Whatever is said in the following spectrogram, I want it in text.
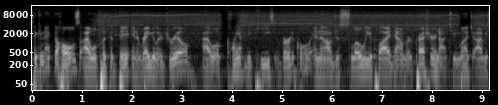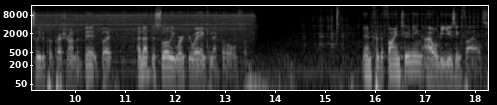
To connect the holes, I will put the bit in a regular drill. I will clamp the piece vertical and then I'll just slowly apply downward pressure, not too much obviously to put pressure on the bit, but enough to slowly work your way and connect the holes. And for the fine tuning, I will be using files.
